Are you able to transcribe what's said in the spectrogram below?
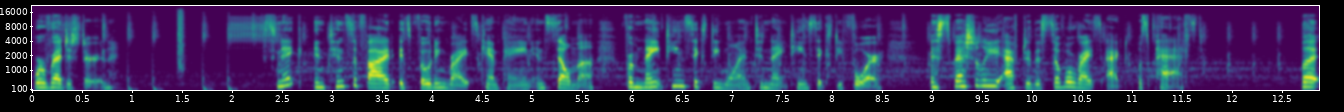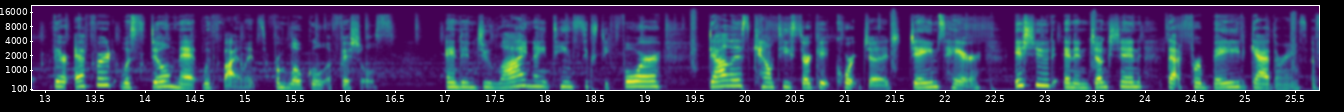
were registered. SNCC intensified its voting rights campaign in Selma from 1961 to 1964, especially after the Civil Rights Act was passed. But their effort was still met with violence from local officials. And in July 1964, Dallas County Circuit Court Judge James Hare issued an injunction that forbade gatherings of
